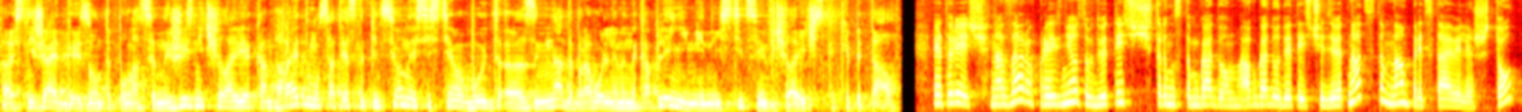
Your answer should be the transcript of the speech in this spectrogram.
э, снижает горизонты полноценной жизни человека. Поэтому, соответственно, пенсионная система будет э, заменена добровольными накоплениями и инвестициями в человеческий капитал. Эту речь Назаров произнес в 2014 году, а в году 2019 нам представили что?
